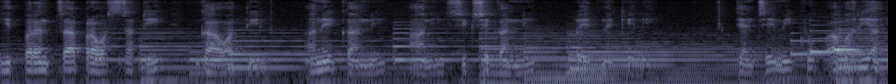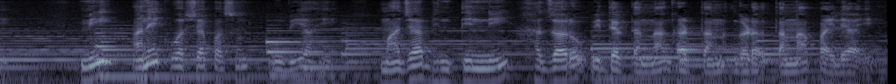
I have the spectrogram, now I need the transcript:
इथपर्यंतचा प्रवासासाठी गावातील अनेकांनी आणि शिक्षकांनी प्रयत्न केले. त्यांचे मी खूप आभारी आहे. मी अनेक वर्षापासून उभी आहे. माझ्या भिंतींनी हजारो विद्यार्थ्यांना घडताना घडताना पाहिले आहे.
